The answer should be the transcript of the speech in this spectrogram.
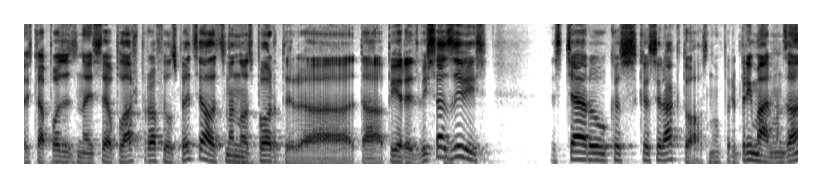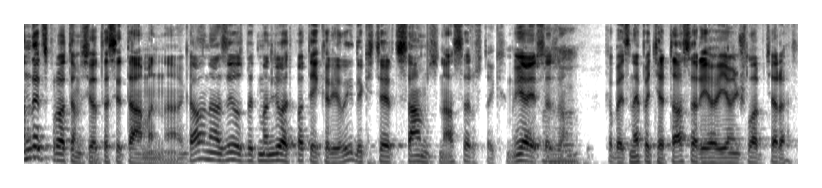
es kā pozicionēju sev plašu profilu speciālists. Man no sporta ir tā pieredze visās zivīs. Es ķēru, kas, kas ir aktuāls. Nu, pri- primāri man Zanders, protams, jo tas ir tā man ā, galvenā zivs, bet man ļoti patīk arī līdeks ķert sams un asarus, teiksim, ja ir sezona. Uh -huh. Kāpēc nepaķert asaru, ja, ja viņš labi ķerās?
